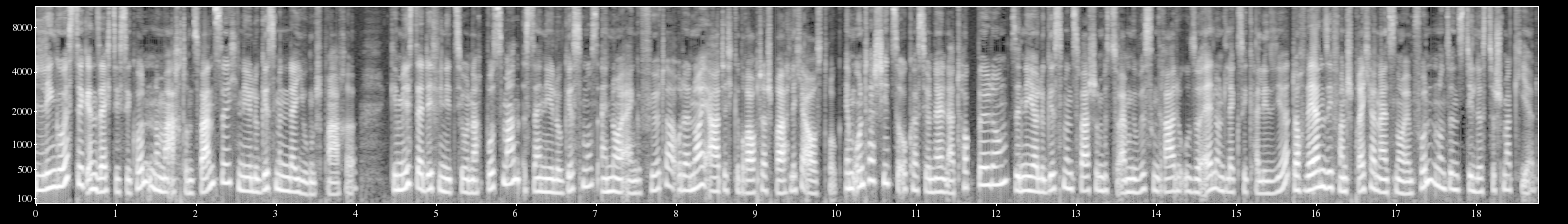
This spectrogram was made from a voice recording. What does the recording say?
Linguistik in 60 Sekunden Nummer 28 Neologismen in der Jugendsprache. Gemäß der Definition nach Bussmann ist ein Neologismus ein neu eingeführter oder neuartig gebrauchter sprachlicher Ausdruck. Im Unterschied zur okkasionellen Ad-hoc-Bildung sind Neologismen zwar schon bis zu einem gewissen Grade usuell und lexikalisiert, doch werden sie von Sprechern als neu empfunden und sind stilistisch markiert.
